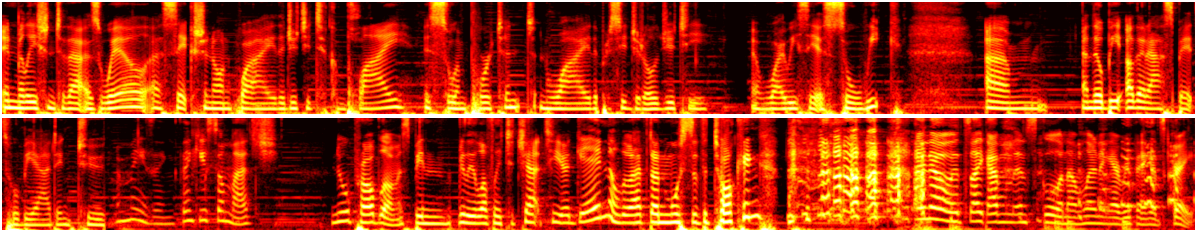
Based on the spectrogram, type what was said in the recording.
in relation to that as well, a section on why the duty to comply is so important and why the procedural duty and why we say it's so weak. Um, and there'll be other aspects we'll be adding to. Amazing. Thank you so much. No problem. It's been really lovely to chat to you again, although I've done most of the talking. I know. It's like I'm in school and I'm learning everything. It's great.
